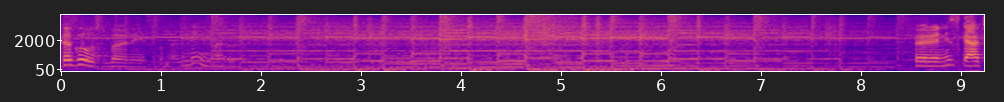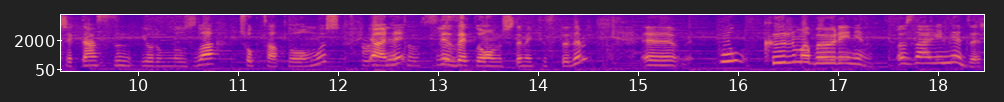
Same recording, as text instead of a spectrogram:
Gagoz böreği sanırım değil mi? Böreğiniz gerçekten sizin yorumunuzla çok tatlı olmuş. Afiyet yani olsun. lezzetli olmuş demek istedim. Ee, bu kıyırma böreğinin özelliği nedir?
